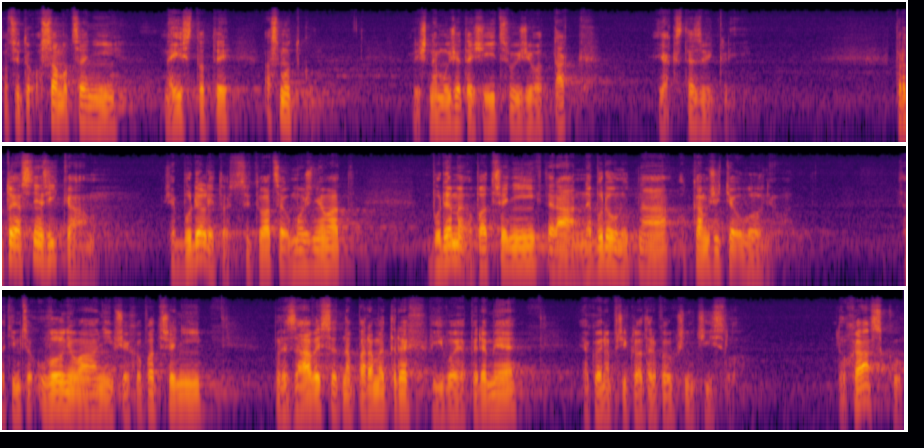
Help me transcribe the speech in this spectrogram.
Pocitu osamocení, nejistoty a smutku, když nemůžete žít svůj život tak, jak jste zvyklí. Proto jasně říkám, že bude-li to situace umožňovat, budeme opatření, která nebudou nutná, okamžitě uvolňovat. Zatímco uvolňování všech opatření bude záviset na parametrech vývoje epidemie, jako je například reprodukční číslo. Docházku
